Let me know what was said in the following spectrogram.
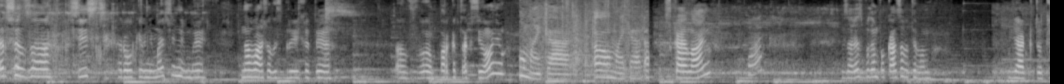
Вперше за 6 років в Німеччині ми наважились приїхати в парк атракціонів Oh my god. Oh my god. Skyline Park. Зараз будемо показувати вам, як тут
